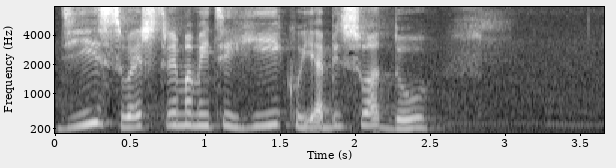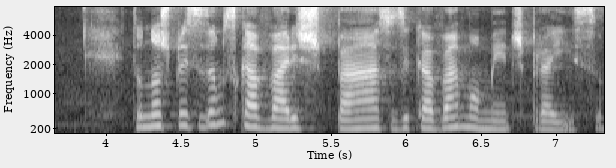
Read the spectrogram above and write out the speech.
disso é extremamente rico e abençoador. Então, nós precisamos cavar espaços e cavar momentos para isso.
